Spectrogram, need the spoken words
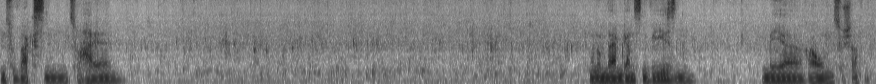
um zu wachsen, zu heilen. Und um deinem ganzen Wesen mehr Raum zu schaffen.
